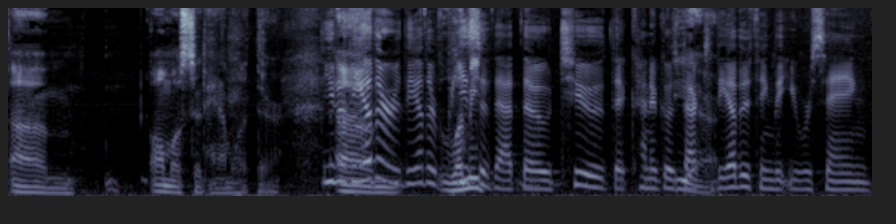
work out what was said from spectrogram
Um, almost at Hamlet there. You know, the um, other the other piece me, of that though too that kind of goes back yeah. to the other thing that you were saying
